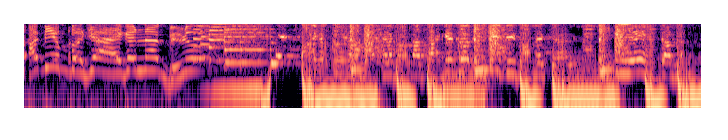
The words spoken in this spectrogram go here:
अभी मज़ा आएगा ना भिड़ो।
